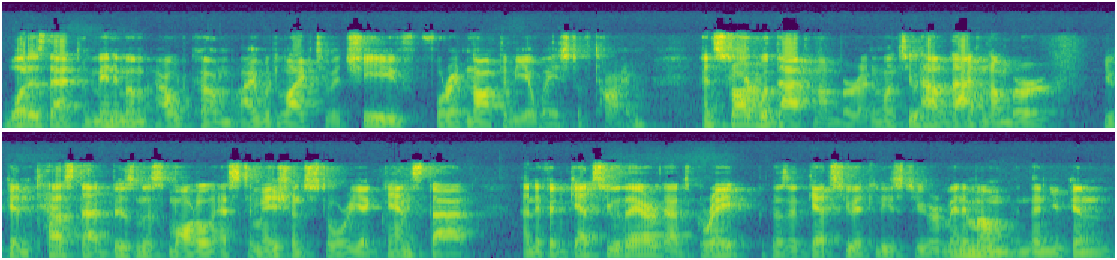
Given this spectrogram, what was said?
what is that minimum outcome I would like to achieve for it not to be a waste of time? And start with that number. And once you have that number, you can test that business model estimation story against that. And if it gets you there, that's great because it gets you at least to your minimum, and then you can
